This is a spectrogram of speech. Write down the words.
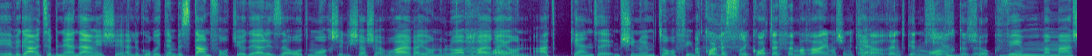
אה, וגם אצל בני אדם יש אה, אלגוריתם בסטנפורד שיודע לזהות מוח של אישה שעברה הריון או לא עברה אה. הריון. עד, כן, זה שינויים מטורפים. הכל בסריקות FMRI, מה שנקרא, כן. ברנטגן מוח כן, כזה? שעוקבים ממש,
